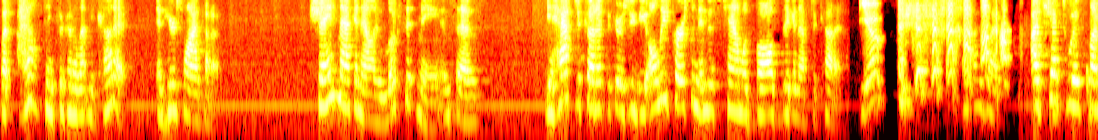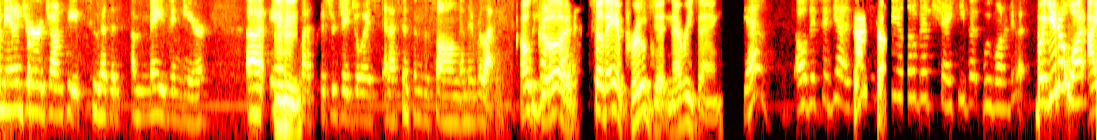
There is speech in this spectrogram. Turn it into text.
but I don't think they're going to let me cut it. And here's why I cut it. Shane McAnally looks at me and says, You have to cut it because you're the only person in this town with balls big enough to cut it. yep I, like, I checked with my manager, John Peets, who has an amazing ear, uh, and Mhm. my producer, Jay Joyce, and I sent them the song, and they were like, oh We good so they approved it and everything Yeah. Oh, they said, Yeah, it's That's going to be a little bit shaky, but we want to do it. but you know what i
